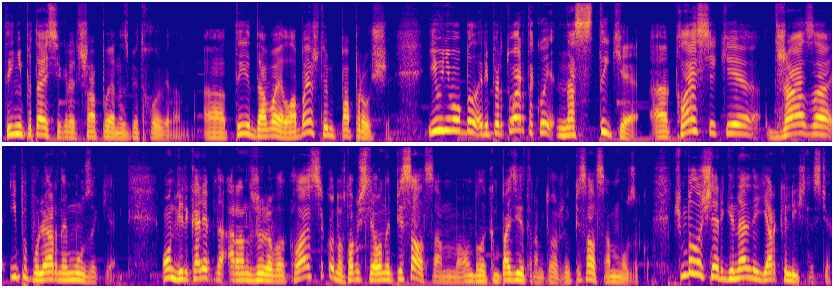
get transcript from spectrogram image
ты не пытайся играть Шопена с Бетховеном, а ты давай лобай что-нибудь попроще. И у него был репертуар такой на стыке а, классики, джаза и популярной музыки. Он великолепно аранжировал классику, но в том числе он и писал сам, он был композитором тоже, и писал сам музыку. В общем, был очень оригинальной, яркой личностью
